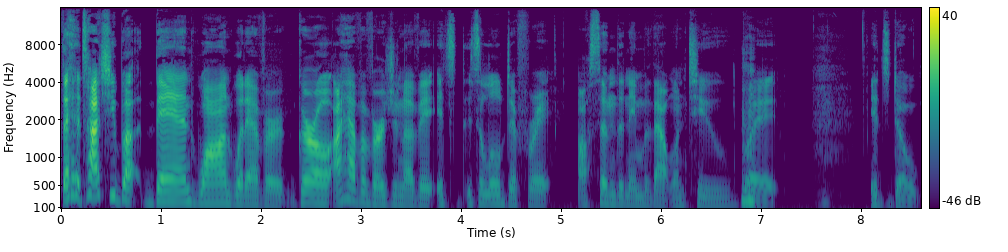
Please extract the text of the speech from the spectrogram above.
the Hitachi band wand, whatever, girl, I have a version of it. It's it's a little different. I'll send the name of that one too, mm-hmm. but it's dope.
